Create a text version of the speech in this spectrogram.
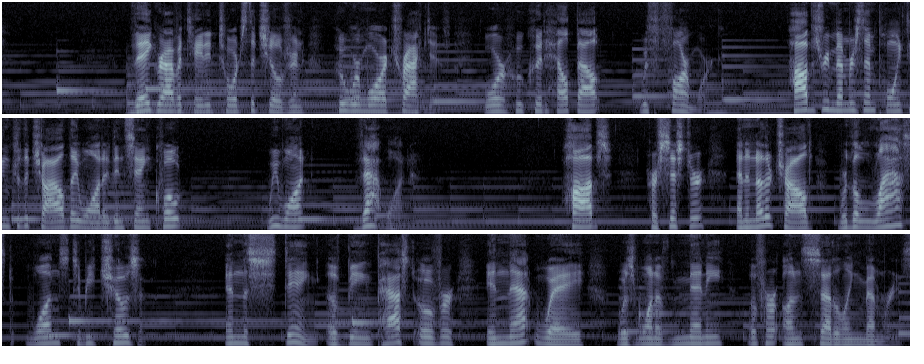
They gravitated towards the children who were more attractive or who could help out with farm work. Hobbs remembers them pointing to the child they wanted and saying, quote, We want that one. Hobbs, her sister, and another child were the last ones to be chosen and the sting of being passed over in that way was one of many of her unsettling memories.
